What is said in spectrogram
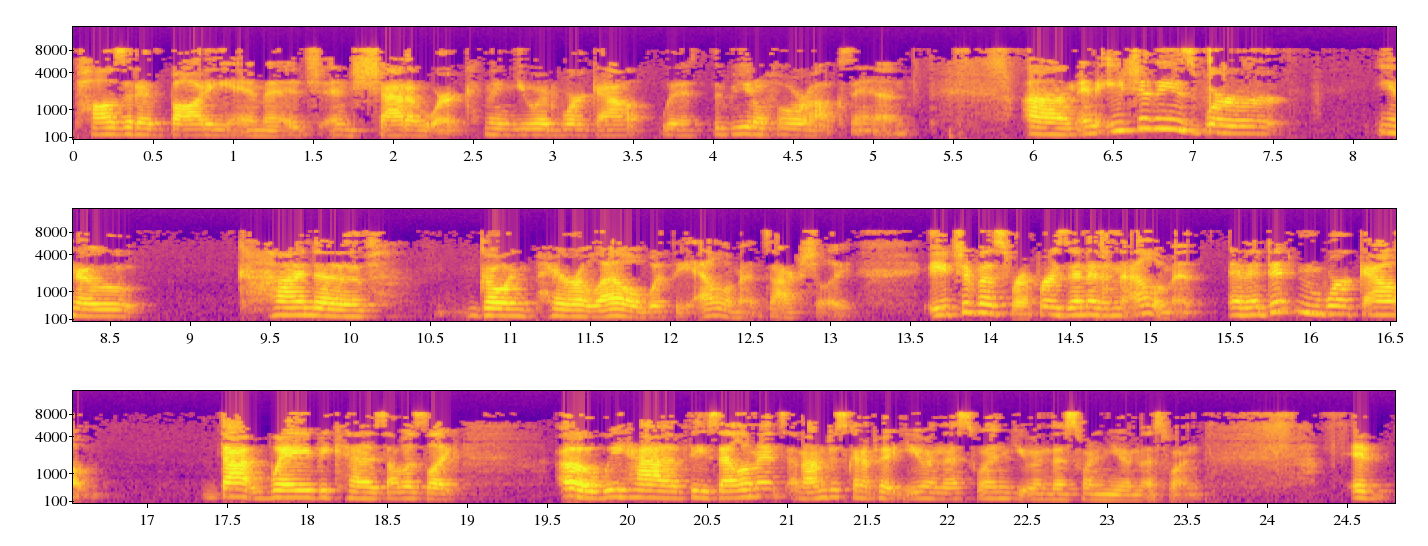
positive body image, and shadow work, then you would work out with the beautiful Roxanne. Um, and each of these were, you know, kind of going parallel with the elements actually. Each of us represented an element and it didn't work out that way because I was like, oh, we have these elements and I'm just going to put you in this one, you in this one, you in this one. It,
